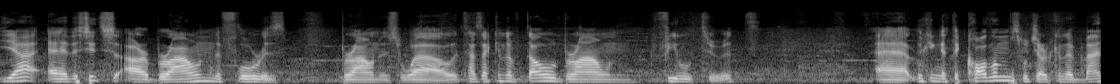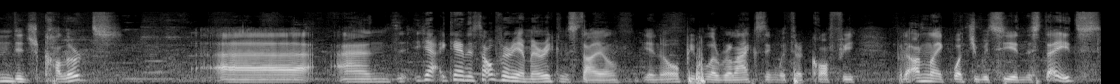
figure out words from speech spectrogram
yeah, uh, the seats are brown. The floor is brown as well. It has a kind of dull brown feel to it. Uh, looking at the columns, which are kind of bandage coloured. Uh, and yeah, again, it's all very American style. You know, people are relaxing with their coffee, but unlike what you would see in the States,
